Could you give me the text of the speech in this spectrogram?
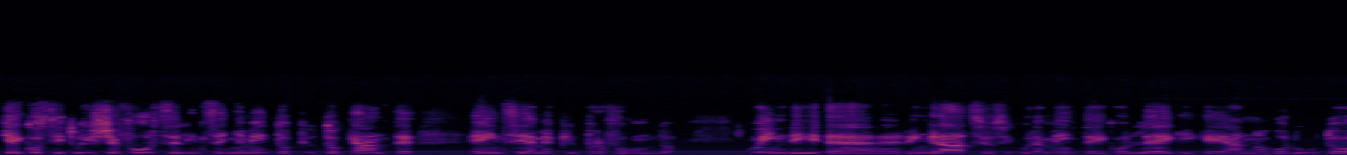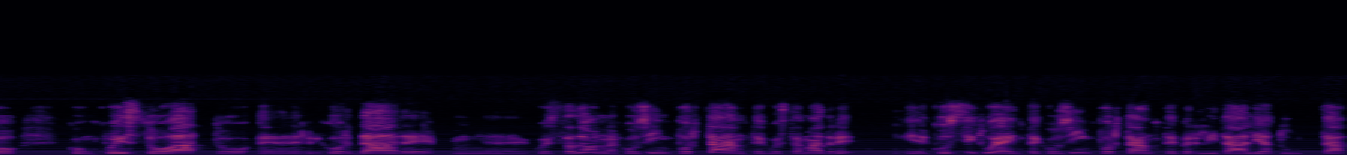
che costituisce forse l'insegnamento più toccante e insieme più profondo. Quindi eh, ringrazio sicuramente i colleghi che hanno voluto con questo atto eh, ricordare mh, eh, questa donna così importante, questa madre eh, costituente così importante per l'Italia tutta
